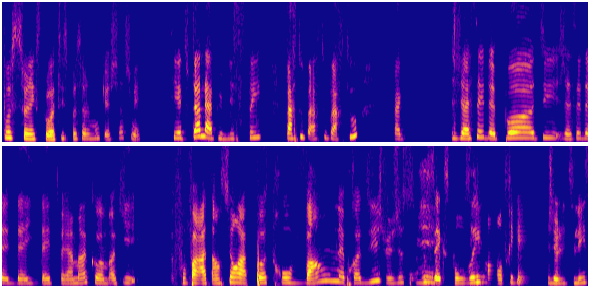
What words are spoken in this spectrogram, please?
pas surexploité, c'est pas seulement le mot que je cherche, mais il y a tout le temps de la publicité partout, partout, partout. J'essaie de pas, j'essaie d'être vraiment comme, OK, faut faire attention à pas trop vendre le produit. Je veux juste vous exposer, montrer que je l'utilise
